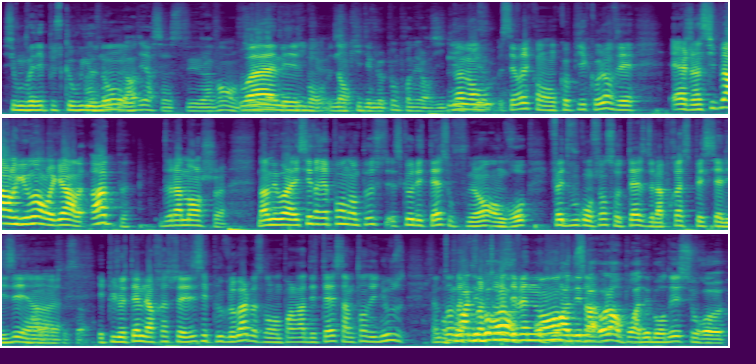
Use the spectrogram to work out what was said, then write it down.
Si vous me venez plus que oui Ah, ou non. pas leur dire ça, c'était avant. on Ouais, mais bon, euh, non. Ceux qui développaient, on prenait leurs idées. Non, mais vous- c'est vrai qu'on copiait-collait, on faisait Eh, j'ai un super argument, regarde, hop, de la manche. Non, mais voilà, essayez de répondre un peu. Est-ce que les tests, ou finalement, en gros, faites-vous confiance aux tests de la presse spécialisée. hein. Et puis le thème de la presse spécialisée, c'est plus global parce qu'on en parlera des tests, en même temps des news, en même On temps de pourra, la couverture des on événements. pourra déba- ça. voilà, on pourra déborder sur euh,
